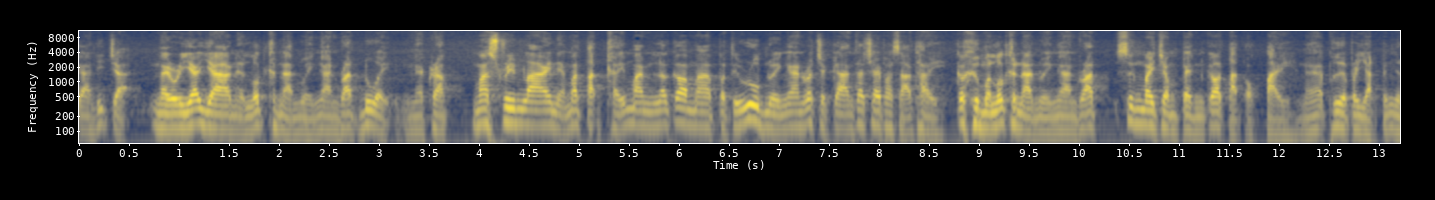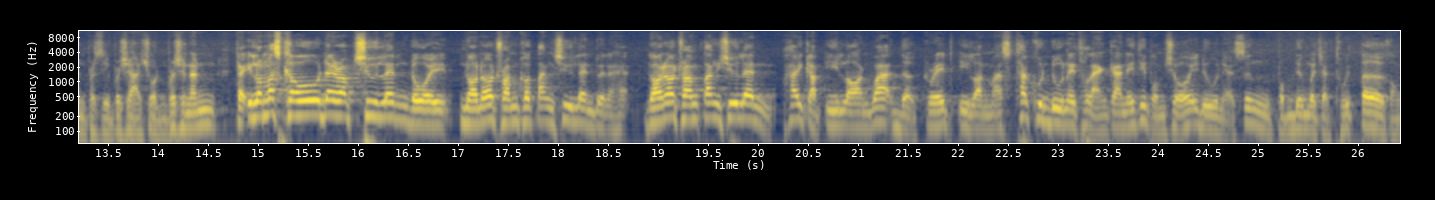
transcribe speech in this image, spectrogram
การที่จะ ในระยะยาวเนี่ยลดขนาดหน่วยงานรัฐด้วยนะครับมาสตรีมไลน์เนี่ยมาตัดไขมันแล้วก็มาปฏิรูปหน่วยงานราชการถ้าใช้ภาษาไทย ก็คือมาลดขนาดหน่วยงานรัฐ ซึ่งไม่จำเป็นก็ตัดออกไปนะฮะเพื่อประหยัดเป็นเงินภาษีประชาชน เพราะฉะนั้นแต่อีลอนมัสก์เขาได้รับชื่อเล่นโดยโดนัลด์ทรัมป์เขาตั้งชื่อเล่นด้วยนะฮะโดนัลด์ทรัมป์ตั้งชื่อเล่นให้กับอีลอนว่า the great Elon Musk ถ้าคุณดูในแถลงการณ์นี้ที่ผมโชว์ให้ดูเนี่ยซึ่งผมดึงมาจาก Twitter ของ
